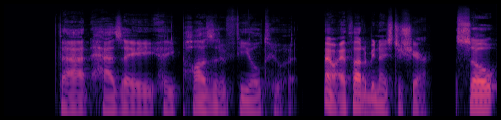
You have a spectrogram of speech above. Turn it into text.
that has a a positive feel to it. Anyway, I thought it'd be nice to share. So,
